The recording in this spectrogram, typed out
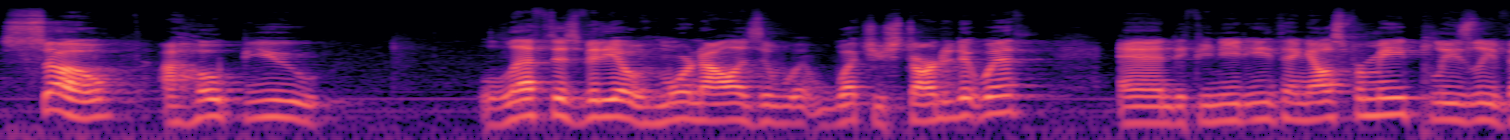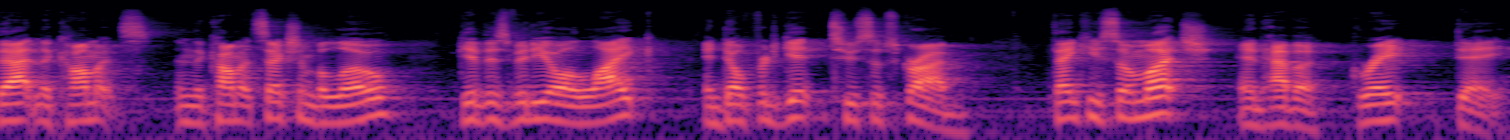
So I hope you left this video with more knowledge of what you started it with. And if you need anything else from me, please leave that in the comments in the comment section below. Give this video a like and don't forget to subscribe. Thank you so much and have a great day.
